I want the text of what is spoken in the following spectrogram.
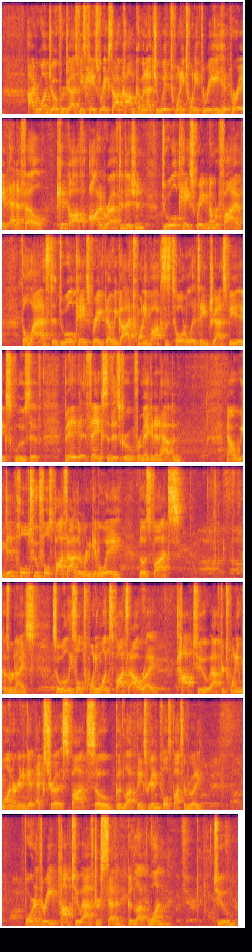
Hi everyone, Joe for jaspyscasebreaks.com coming at you with 2023 Hit Parade NFL Kickoff Autographed Edition Dual Case Break number 5. The last dual case break that we got, 20 boxes total. It's a Jaspy exclusive. Big thanks to this group for making it happen. Now, we did pull two full spots out of there. We're going to give away those spots because we're nice. So we only sold 21 spots outright top two after 21 are going to get extra spots. So good luck. Thanks for getting full spots, everybody. Four and a three. Top two after seven. Good luck. One, two,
